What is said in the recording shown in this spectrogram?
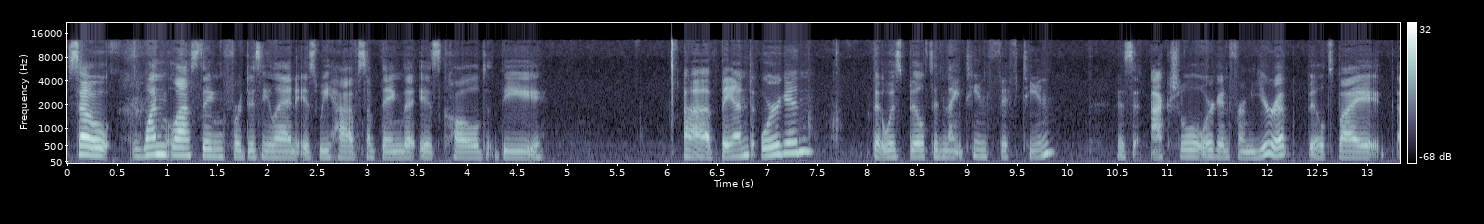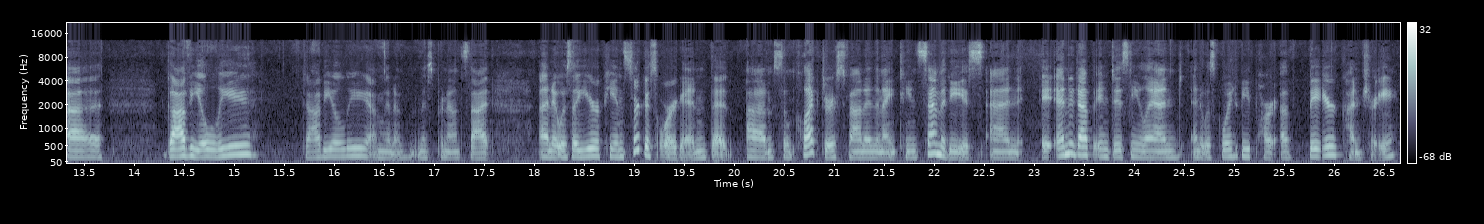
So one last thing for Disneyland is we have something that is called the uh, band organ that was built in 1915. It's an actual organ from Europe built by uh, Gavioli. Gavioli, I'm going to mispronounce that. And it was a European circus organ that um, some collectors found in the 1970s. And it ended up in Disneyland and it was going to be part of Bear Country.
